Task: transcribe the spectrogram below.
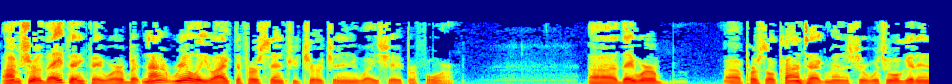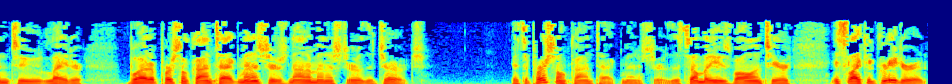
I'm sure they think they were, but not really like the first century church in any way, shape, or form. Uh, they were a personal contact minister, which we'll get into later, but a personal contact minister is not a minister of the church. It's a personal contact minister. That's somebody who's volunteered. It's like a greeter at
